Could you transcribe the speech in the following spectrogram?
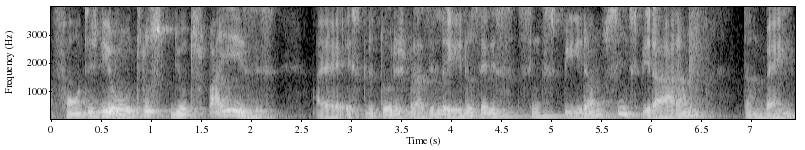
fontes de outros, de outros países. É, escritores brasileiros eles se inspiram, se inspiraram também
